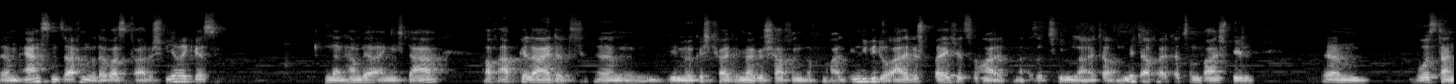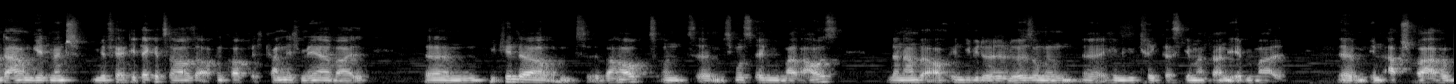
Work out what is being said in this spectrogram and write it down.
ähm, ernsten Sachen oder was gerade schwierig ist. Und dann haben wir eigentlich da auch abgeleitet die Möglichkeit immer geschaffen, nochmal Individualgespräche zu halten, also Teamleiter und Mitarbeiter zum Beispiel, wo es dann darum geht, Mensch, mir fällt die Decke zu Hause auf den Kopf, ich kann nicht mehr, weil ähm, die Kinder und überhaupt und ähm, ich muss irgendwie mal raus. Und dann haben wir auch individuelle Lösungen äh, hingekriegt, dass jemand dann eben mal ähm, in Absprache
